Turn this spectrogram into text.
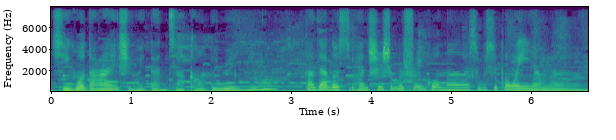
水果当然也是因为单价高的原因哦。大家都喜欢吃什么水果呢？是不是跟我一样呢？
